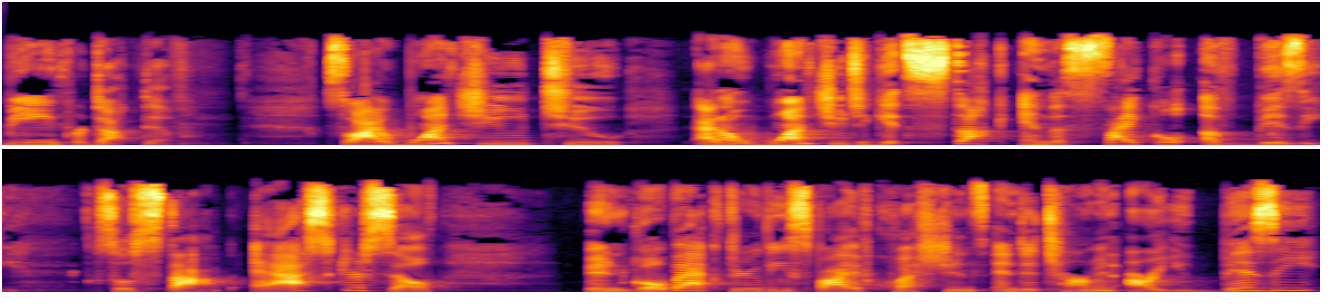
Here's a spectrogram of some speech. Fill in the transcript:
being productive. So I want you to, I don't want you to get stuck in the cycle of busy. So stop, ask yourself, and go back through these five questions and determine are you busy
